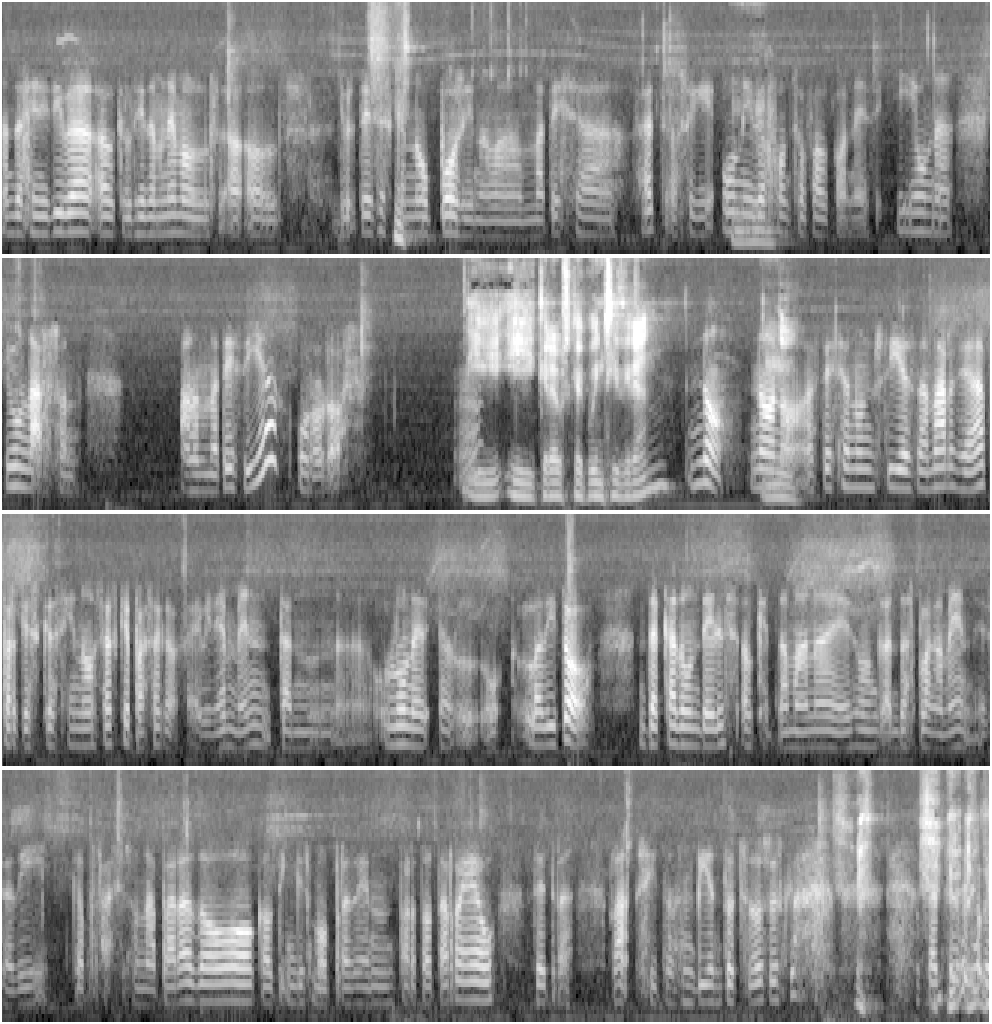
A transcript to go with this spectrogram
En definitiva, el que els demanem als, als llibreters és que no ho posin a la mateixa, saps? O sigui, un Mm. Ildefonso Falcones i, una, i un Larson al mateix dia, horrorós. I, I creus que coincidiran? No, no, no, No. es deixen uns dies de marge perquè és que si no, saps què passa? Que evidentment tant eh, l'editor de cada un d'ells el que et demana és un gran desplegament, és a dir, que facis un aparador, que el tinguis molt present per tot arreu, etc. Clar, si t'envien tots dos és que...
